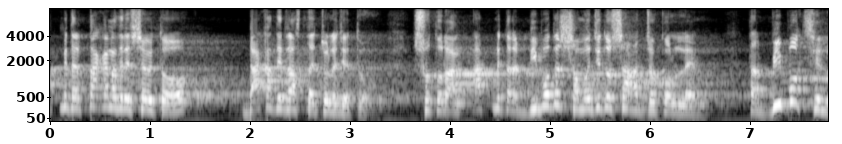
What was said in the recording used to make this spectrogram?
আপনি তার টাকা না দিলে সে হয়তো ডাকাতির রাস্তায় চলে যেত। সুতরাং আপনি তার বিপদের সময় যেহেতু সাহায্য করলেন তার বিপদ ছিল,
